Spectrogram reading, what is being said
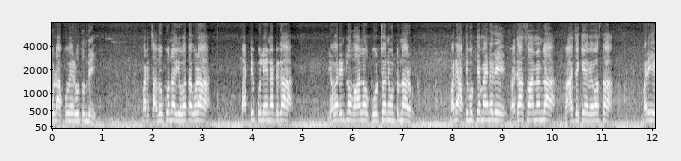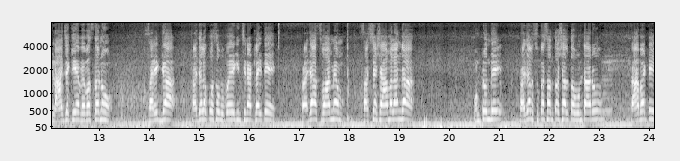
కూడా అప్పు పెరుగుతుంది. మరి చదువుకున్న యువత కూడా పట్టింపు లేనట్టుగా ఎవరింట్లో వాళ్ళు కూర్చొని ఉంటున్నారు. మరి అతి ముఖ్యమైనది ప్రజాస్వామ్యంలో రాజకీయ వ్యవస్థ. మరి ఈ రాజకీయ వ్యవస్థను సరిగ్గా ప్రజల కోసం ఉపయోగించినట్లయితే ప్రజాస్వామ్యం సస్యశ్యామలంగా ఉంటుంది. ప్రజలు సుఖ సంతోషాలతో ఉంటారు. కాబట్టి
